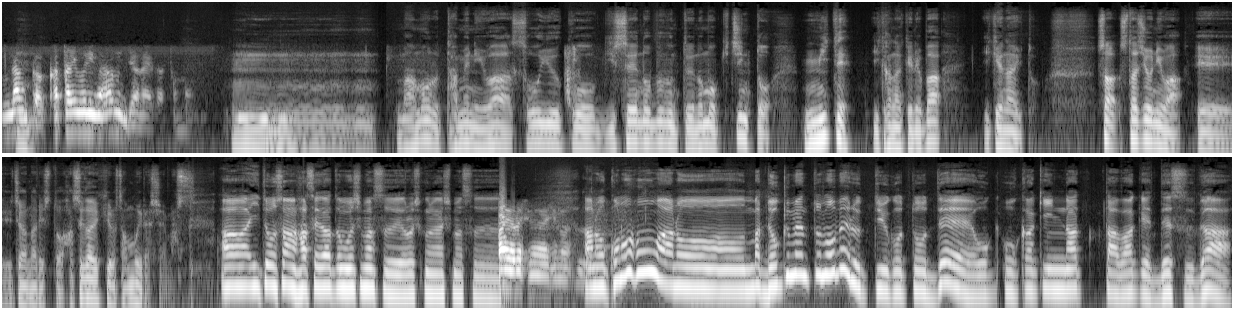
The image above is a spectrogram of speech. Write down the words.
なんか偏りがあるんじゃないかと思う。うん守るためには、そういうこう犠牲の部分というのもきちんと見ていかなければいけないと。さあ、スタジオには、えー、ジャーナリスト、長谷川幸宏さんもいらっしゃいます。あ伊藤さん、長谷川と申します。よろしくお願いします。はい、よろしくお願いします。あの、この本は、あの、まあ、ドキュメントノベルっていうことでお、お書きになったわけですが、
